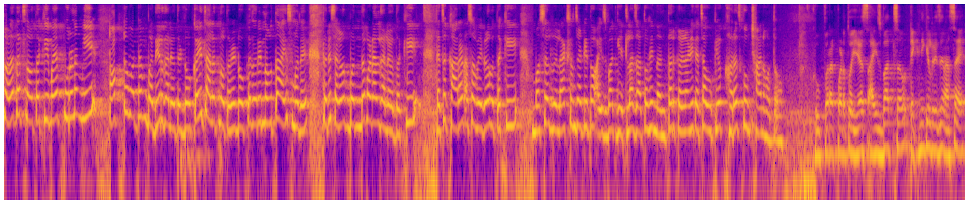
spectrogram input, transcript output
कळतच नव्हतं की म्हणजे पूर्ण मी टॉप टू बॉटम बधीर झाले होते. डोकंही चालत नव्हतं. म्हणजे डोकं जरी नव्हतं आईसमध्ये तरी सगळं बंद पडायला झालं होतं की त्याचं कारण असं वेगळं होतं की मसल रिलॅक्शनसाठी तो आईसबात घेतला जातो हे नंतर कळलं आणि त्याचा उपयोग खरंच खूप छान होतो. खूप फरक पडतो. यस आईसबाथचं टेक्निकल रिझन असं आहे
